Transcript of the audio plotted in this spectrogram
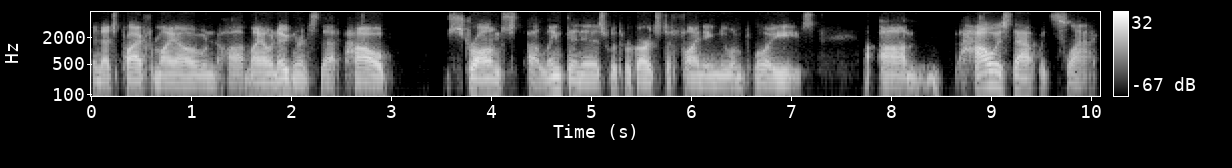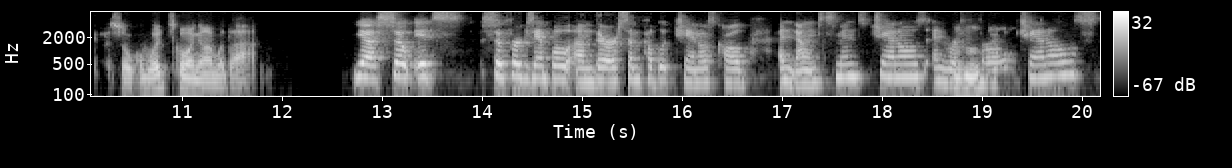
and that's probably for my own, uh, my own ignorance, that how strong uh, LinkedIn is with regards to finding new employees. Um, how is that with Slack? So what's going on with that? Yeah, so it's so for example, um, there are some public channels called announcement channels and mm-hmm. referral mm-hmm. channels,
